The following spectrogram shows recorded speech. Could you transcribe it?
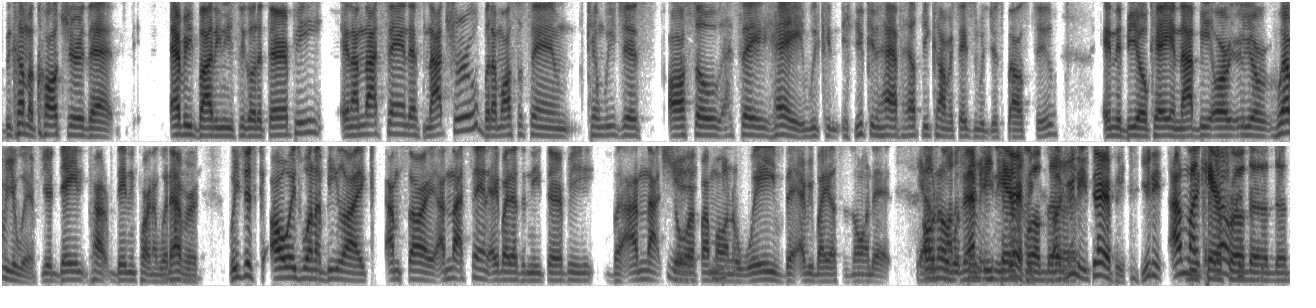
become a culture that everybody needs to go to therapy, and I'm not saying that's not true. But I'm also saying, can we just also say, hey, we can, you can have healthy conversations with your spouse too, and to be okay, and not be, or your whoever you're with, your dating dating partner, whatever. We just always want to be like, I'm sorry, I'm not saying everybody doesn't need therapy, but I'm not sure Yeah. if I'm on a wave that everybody else is on. That Yeah, oh no, well that means be you need careful therapy. the oh, you need therapy. You need. I'm be like, careful of the the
